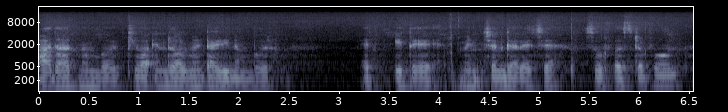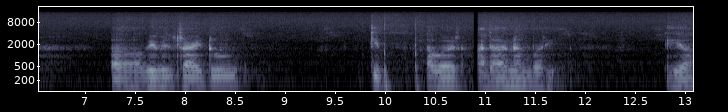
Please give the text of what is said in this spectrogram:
आधार नंबर किंवा एनरोलमेंट आय डी नंबर इथे मेन्शन करायचे so first of all we will try to keep our Aadhaar number here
